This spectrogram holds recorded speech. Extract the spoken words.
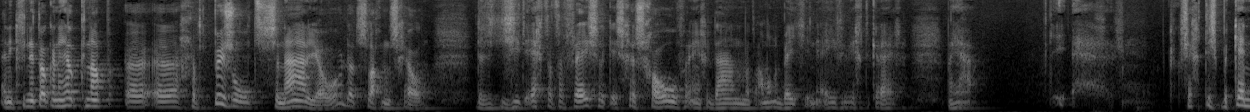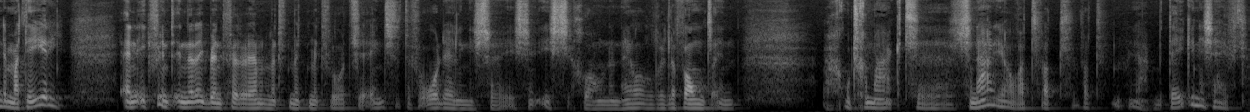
En ik vind het ook een heel knap eh, eh, gepuzzeld scenario, hoor, dat Slag om de Schelde. Dus je ziet echt dat er vreselijk is geschoven en gedaan... om het allemaal een beetje in evenwicht te krijgen. Maar ja, ik zeg, het is bekende materie. En ik vind, inderdaad, ik ben het verder helemaal met, met, met Floortje eens. De veroordeling is, eh, is, is gewoon een heel relevant en goed gemaakt eh, scenario. Wat, wat, wat ja, betekenis heeft.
